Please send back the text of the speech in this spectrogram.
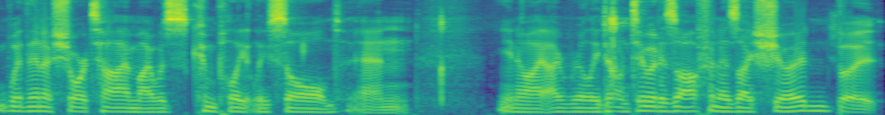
within a short time, I was completely sold. And, you know, I, I really don't do it as often as I should, but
